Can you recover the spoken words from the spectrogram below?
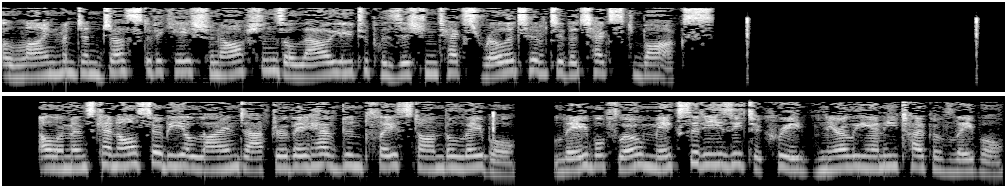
Alignment and justification options allow you to position text relative to the text box. Elements can also be aligned after they have been placed on the label. Label flow makes it easy to create nearly any type of label.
